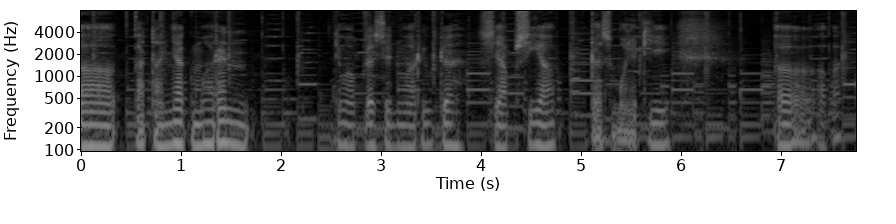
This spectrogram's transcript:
uh, katanya kemarin 15 Januari udah siap-siap udah semuanya di uh, apa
